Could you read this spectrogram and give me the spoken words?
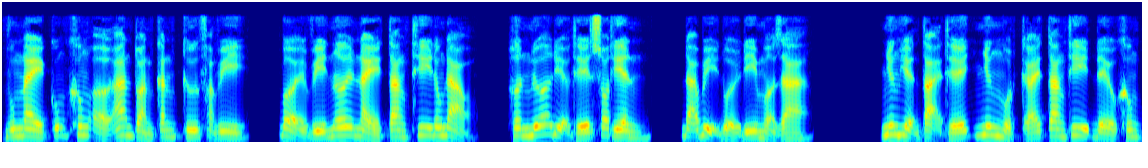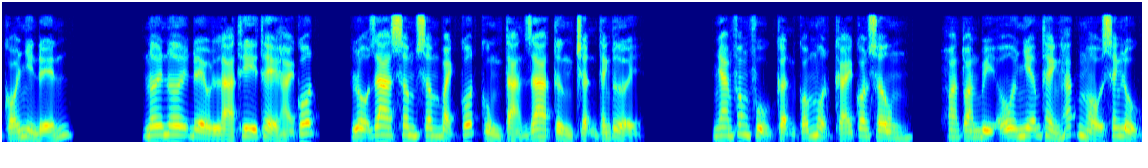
Vùng này cũng không ở an toàn căn cứ phạm vi, bởi vì nơi này tăng thi đông đảo, hơn nữa địa thế so thiên, đã bị đuổi đi mở ra. Nhưng hiện tại thế nhưng một cái tang thi đều không có nhìn đến. Nơi nơi đều là thi thể hải cốt, lộ ra sâm sâm bạch cốt cùng tản ra từng trận thanh tưởi. Nham phong phụ cận có một cái con sông, hoàn toàn bị ô nhiễm thành hắc màu xanh lục,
